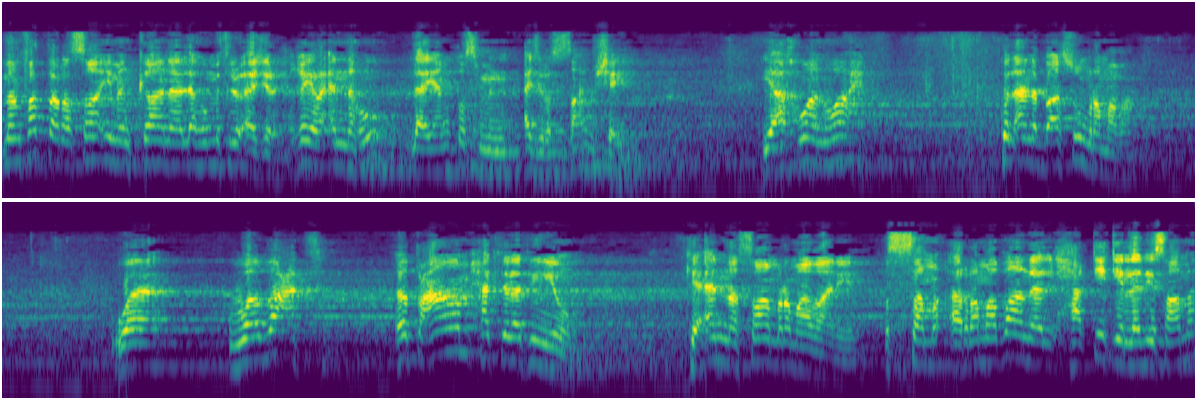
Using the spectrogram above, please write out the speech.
من فطر صائما كان له مثل أجره غير أنه لا ينقص من أجر الصائم شيء. يا أخوان واحد قل أنا بأصوم رمضان ووضعت إطعام حق 30 يوم كأن صام رمضانين. الرمضان الحقيقي الذي صامه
